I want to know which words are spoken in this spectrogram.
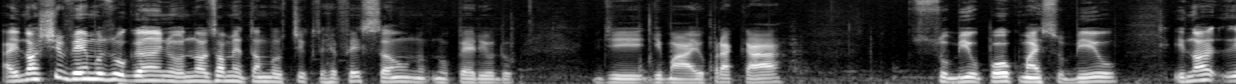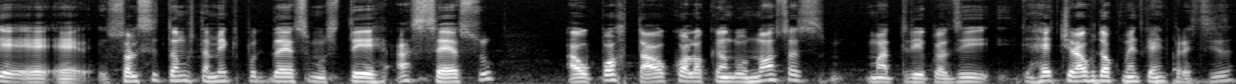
Aí nós tivemos o ganho, nós aumentamos o ticket de refeição no, no período de, de maio para cá, subiu pouco, mas subiu. E nós é, é, é, solicitamos também que pudéssemos ter acesso ao portal, colocando nossas matrículas e retirar os documentos que a gente precisa.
